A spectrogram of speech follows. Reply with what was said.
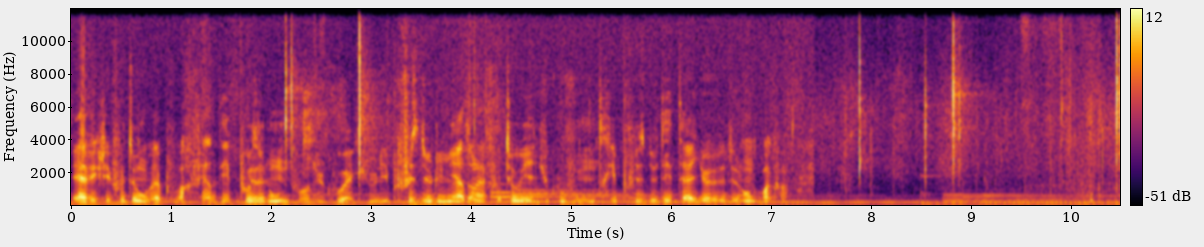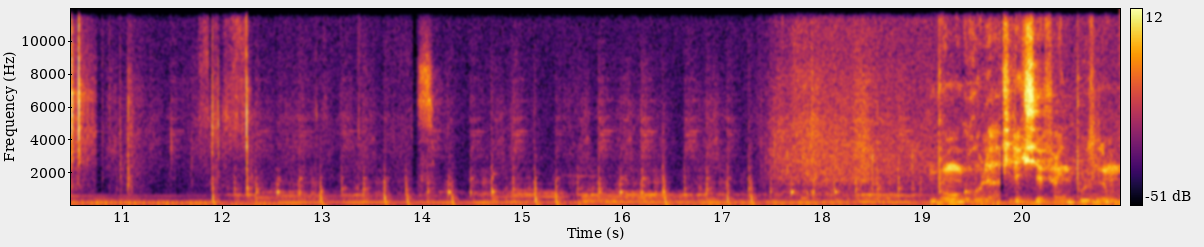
Et avec les photos, on va pouvoir faire des pauses longues pour du coup accumuler plus de lumière dans la photo et du coup vous montrer plus de détails euh, de l'endroit. En gros là, Félix il va faire une pause longue,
